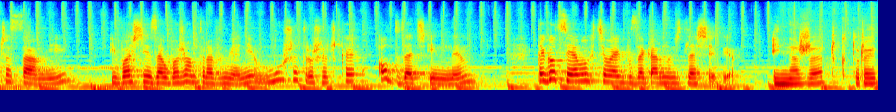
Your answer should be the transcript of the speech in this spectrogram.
czasami, i właśnie zauważyłam to na wymianie, muszę troszeczkę oddać innym tego, co ja bym chciała jakby zagarnąć dla siebie. Inna rzecz, której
